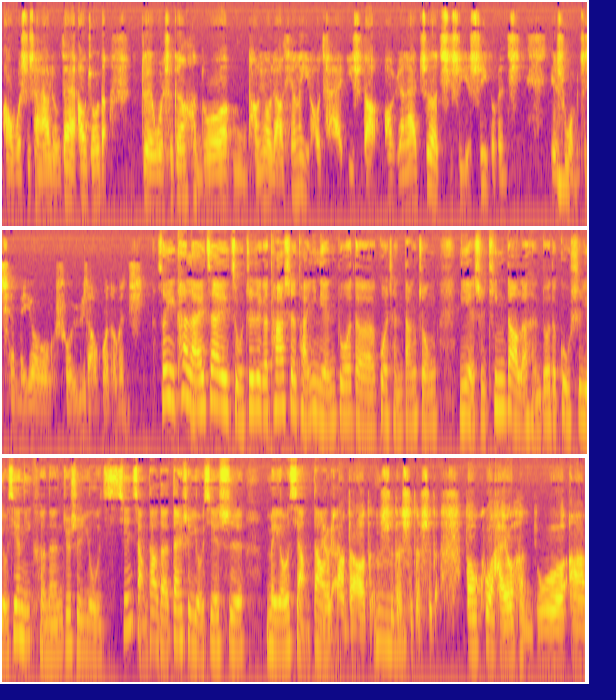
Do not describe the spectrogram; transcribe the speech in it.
啊，我是想要留在澳洲的。对我是跟很多嗯朋友聊天了以后才意识到，哦，原来这其实也是一个问题。也是我们之前没有说遇到过的问题，所以看来在组织这个他社团一年多的过程当中，你也是听到了很多的故事，有些你可能就是有先想到的，但是有些是没有想到的。没有想到的，是的，是的，是的，包括还有很多啊，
